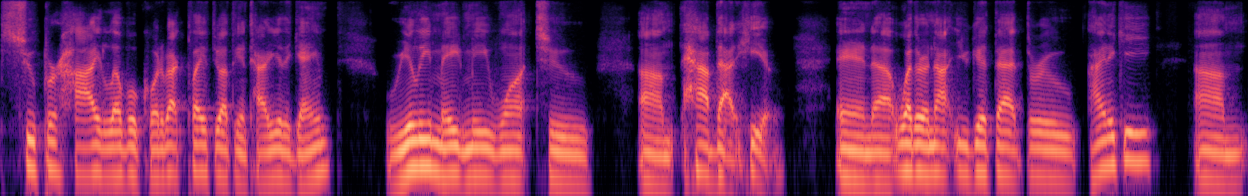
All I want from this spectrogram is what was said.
super high level quarterback play throughout the entirety of the game really made me want to um, have that here. And uh, whether or not you get that through Heinicke, um,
